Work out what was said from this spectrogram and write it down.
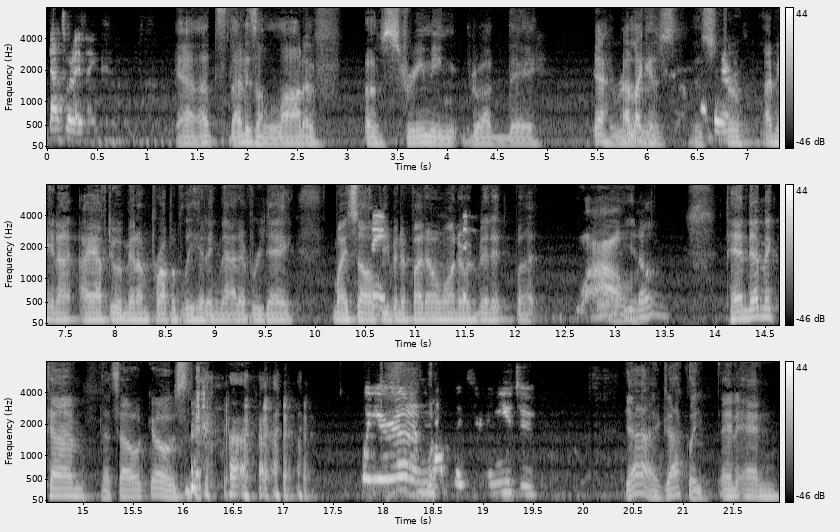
that's what i think yeah, that's that is a lot of of streaming throughout the day. Yeah, it really I like is. it. It's true. I mean, I, I have to admit, I'm probably hitting that every day myself, Same. even if I don't want to admit it. But wow, you know, pandemic time. That's how it goes. when you're on Netflix, you're on YouTube. Yeah, exactly. And and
